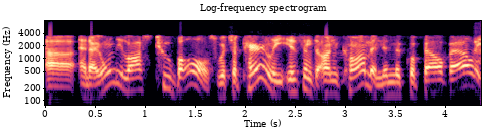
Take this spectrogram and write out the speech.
uh, and I only lost two balls, which apparently isn't uncommon in the Qu'Appelle Valley.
